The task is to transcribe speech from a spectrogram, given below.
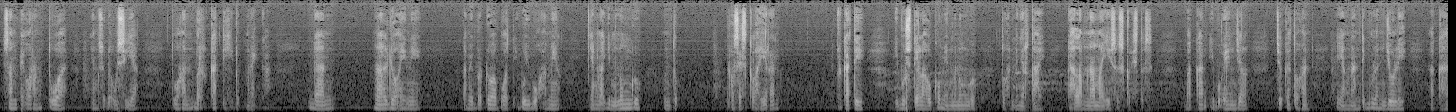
sampai orang tua yang sudah usia. Tuhan berkati hidup mereka. Dan melalui doa ini kami berdoa buat ibu-ibu hamil yang lagi menunggu untuk proses kelahiran. Berkati Ibu Stella hukum yang menunggu Tuhan menyertai dalam nama Yesus Kristus. Bahkan Ibu Angel juga Tuhan yang nanti bulan Juli akan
